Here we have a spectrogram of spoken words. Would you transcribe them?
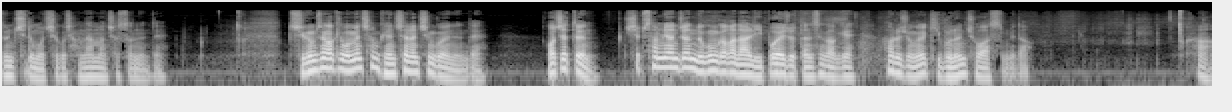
눈치도 못 채고 장난만 쳤었는데. 지금 생각해보면 참 괜찮은 친구였는데. 어쨌든 13년 전 누군가가 날 이뻐해줬다는 생각에 하루 종일 기분은 좋았습니다. 하.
